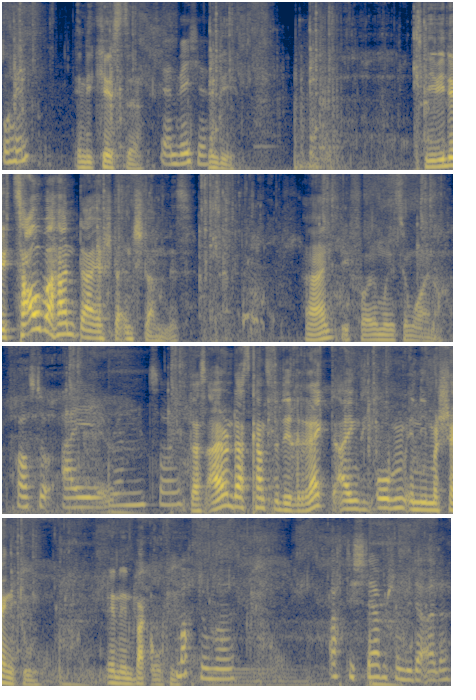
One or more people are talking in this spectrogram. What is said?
Wohin? in die Kiste. Ja, in welche? In die. Die wie durch Zauberhand da entstanden ist. Nein, die volle Munition ich noch. Brauchst du Iron-Zeug? Das Iron Dust kannst du direkt eigentlich oben in die Maschine tun. In den Backofen. Mach du mal. Ach, die sterben schon wieder alle.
